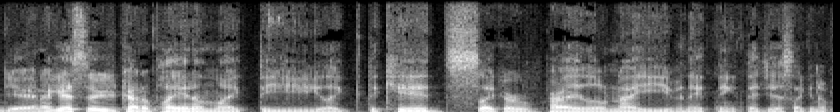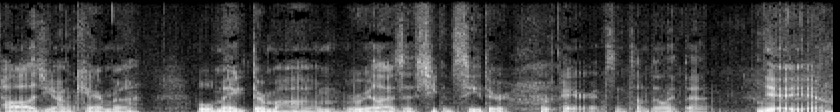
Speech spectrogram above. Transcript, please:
Yeah, and I guess they're kind of playing on like the like the kids like are probably a little naive and they think that just like an apology on camera will make their mom realize that she can see their her parents and something like that. Yeah, yeah.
